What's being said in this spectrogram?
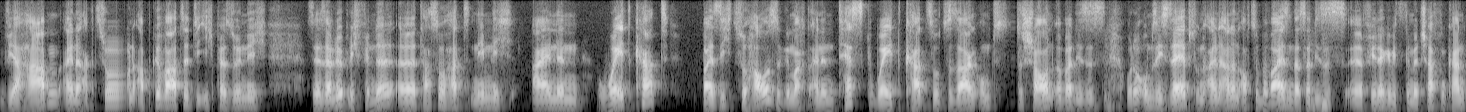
wir haben eine Aktion abgewartet, die ich persönlich sehr, sehr löblich finde. Äh, Tasso hat nämlich einen Weight Cut bei sich zu Hause gemacht, einen Test-Weight-Cut sozusagen, um zu schauen, ob er dieses, oder um sich selbst und allen anderen auch zu beweisen, dass er dieses äh, Federgewichtslimit schaffen kann.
